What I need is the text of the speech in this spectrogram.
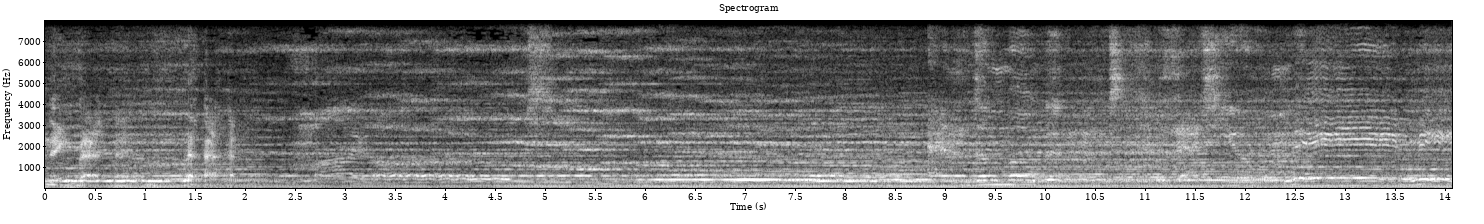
Great landing, Batman. And the moment that you made me,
